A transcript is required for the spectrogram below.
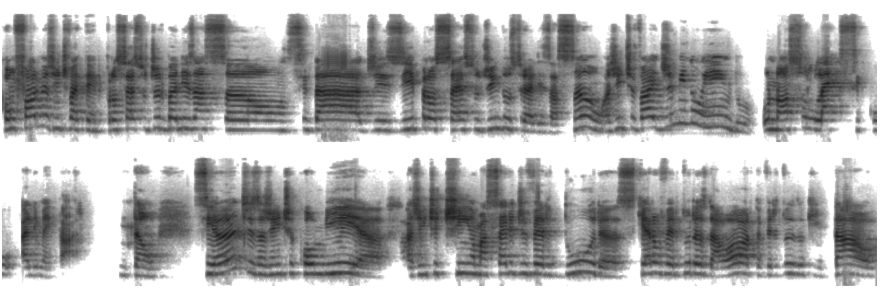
conforme a gente vai tendo processo de urbanização, cidades e processo de industrialização, a gente vai diminuindo o nosso léxico alimentar. Então, se antes a gente comia, a gente tinha uma série de verduras, que eram verduras da horta, verduras do quintal,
